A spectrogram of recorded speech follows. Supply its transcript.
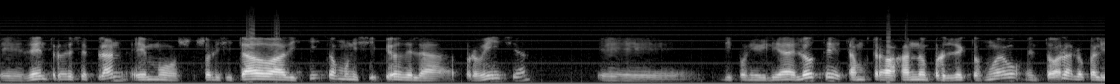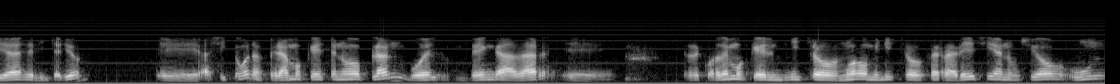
Eh, dentro de ese plan hemos solicitado a distintos municipios de la provincia eh, disponibilidad de lotes, estamos trabajando en proyectos nuevos en todas las localidades del interior. Eh, así que bueno, esperamos que este nuevo plan venga a dar, eh, recordemos que el ministro nuevo ministro Ferraresi anunció un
